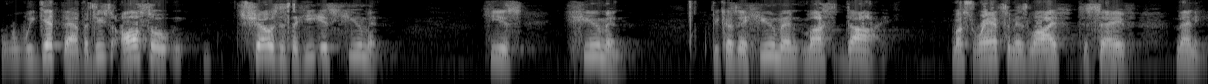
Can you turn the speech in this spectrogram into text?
We get that. But Jesus also shows us that he is human. He is human because a human must die, must ransom his life to save many.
